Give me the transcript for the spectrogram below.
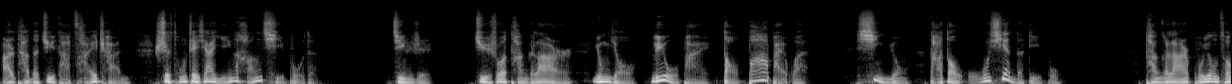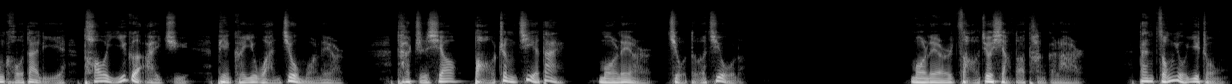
而他的巨大财产是从这家银行起步的。今日，据说坦格拉尔拥有六百到八百万，信用达到无限的地步。坦格拉尔不用从口袋里掏一个埃居，便可以挽救莫雷尔。他只需要保证借贷，莫雷尔就得救了。莫雷尔早就想到坦格拉尔，但总有一种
